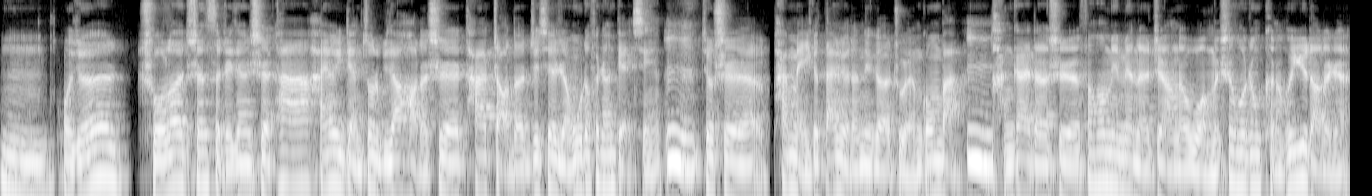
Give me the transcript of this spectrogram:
嗯，我觉得除了生死这件事，他还有一点做的比较好的是，他找的这些人物都非常典型。嗯就是拍每一个单元的那个主人公吧，嗯涵盖的是方方面面的这样的我们生活中可能会遇到的人，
